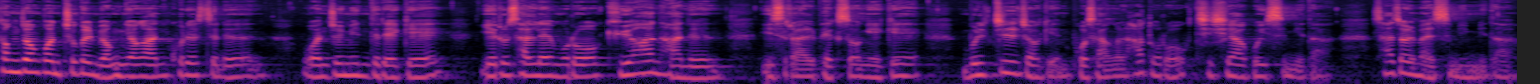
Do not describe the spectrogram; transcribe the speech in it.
성전 건축을 명령한 고레스는 원주민들에게 예루살렘으로 귀환하는 이스라엘 백성에게 물질적인 보상을 하도록 지시하고 있습니다. 4절 말씀입니다.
